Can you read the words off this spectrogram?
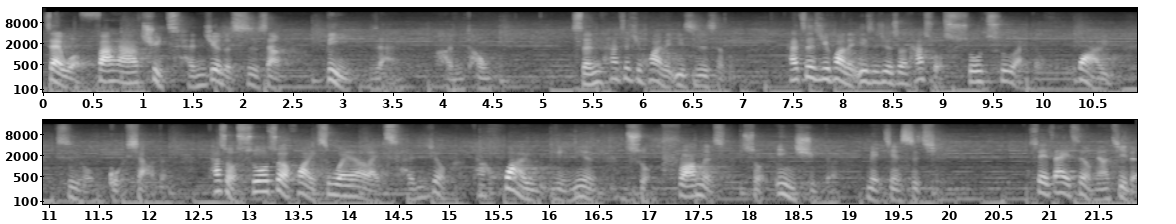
在我发他去成就的事上，必然亨通。神他这句话的意思是什么？他这句话的意思就是说，他所说出来的话语是有果效的。他所说出来的话语是为了来成就他话语里面所 promise 所应许的每件事情。所以再一次，我们要记得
